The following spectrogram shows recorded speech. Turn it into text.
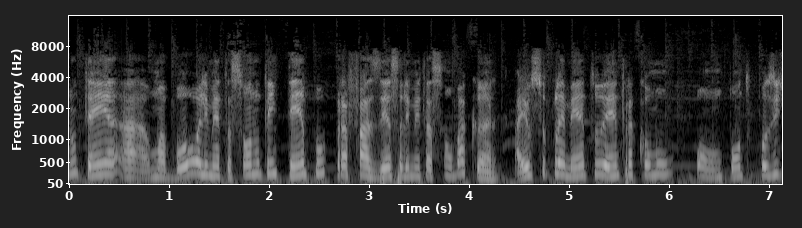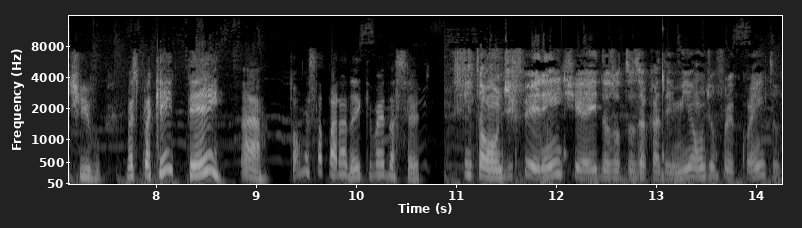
Não tem a- uma boa alimentação, não tem tempo para fazer essa alimentação bacana. Aí o suplemento entra como um ponto positivo. Mas para quem tem, ah, toma essa parada aí que vai dar certo. Então, diferente aí das outras academias onde eu frequento,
